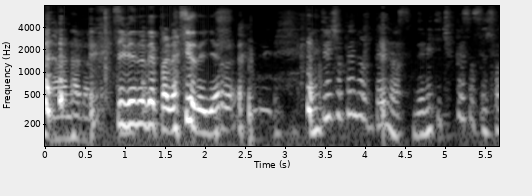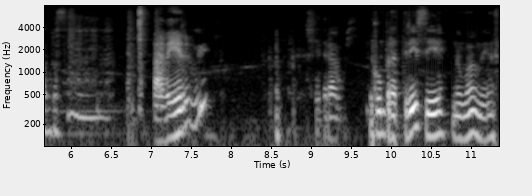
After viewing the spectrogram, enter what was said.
No, no, no. Si viene de Palacio de Hierro. 28 pesos, pesos. De 28 pesos el sabrosano. A ver, güey. Chedra, güey. Compra 13, no mames.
